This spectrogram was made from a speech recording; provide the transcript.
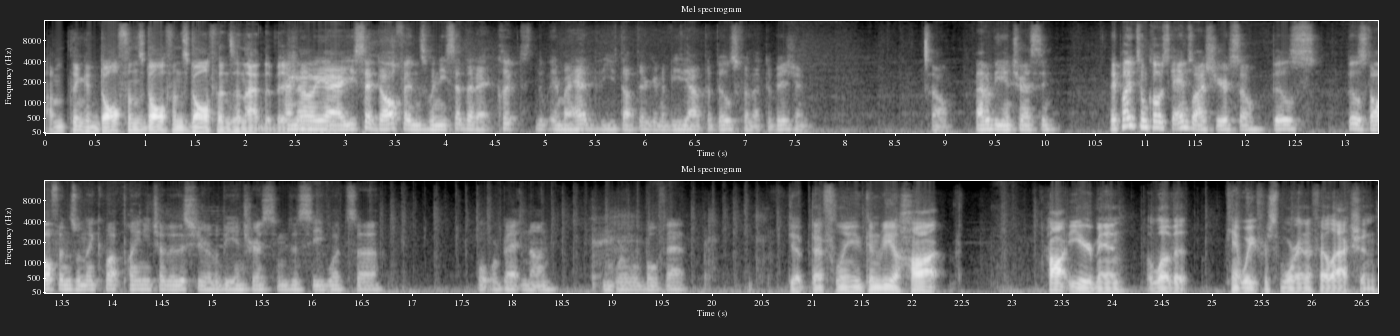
I'm thinking Dolphins, Dolphins, Dolphins in that division. I know, yeah. You said Dolphins when you said that. It clicked in my head that you thought they were going to beat out the Bills for that division. So that'll be interesting. They played some close games last year, so Bills, Bills, Dolphins when they come up playing each other this year, it'll be interesting to see what's uh what we're betting on and where we're both at. Yep, definitely gonna be a hot, hot year, man. I love it. Can't wait for some more NFL action.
